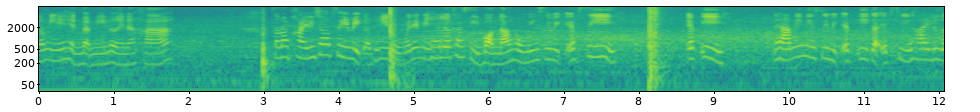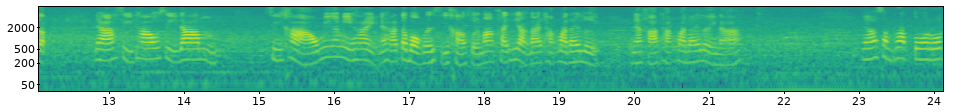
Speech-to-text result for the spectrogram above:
ก็มีให้เห็นแบบนี้เลยนะคะ สำหรับใครที่ชอบ Civic อะพี่หนูไม่ได้มีให้เลือกแค่สีบอลนะ หนูมี Civic FC FE นะคะไม่มี Civic FE กับ FC ให้เลือกนะคะสีเทาสีดำสีขาวมี่ก็มีให้นะคะแต่บอกเลยสีขาวสวยมากใครที่อยากได้ทักมาได้เลยนะคะ ทักมาได้เลยนะนะคะสำหรับตัวรถ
